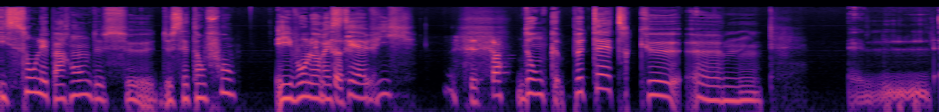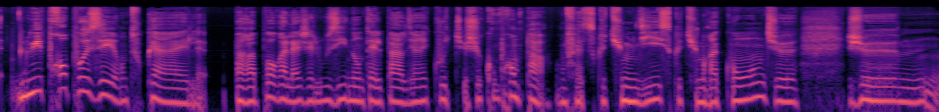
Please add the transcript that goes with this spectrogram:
ils sont les parents de ce, de cet enfant et ils vont le rester à, vie. C'est ça. Donc peut-être que lui proposer, en tout cas à elle, par rapport à la jalousie dont elle parle, dire écoute, je comprends pas en fait ce que tu me dis, ce que tu me racontes. Je, je,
